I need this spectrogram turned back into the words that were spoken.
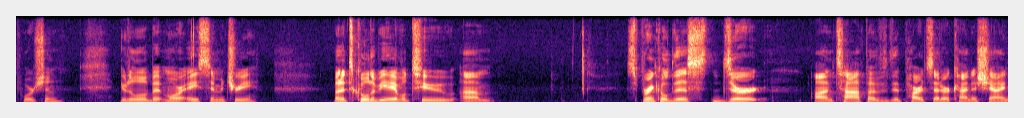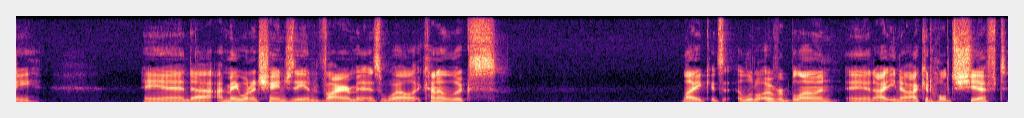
portion give it a little bit more asymmetry. But it's cool to be able to um, sprinkle this dirt on top of the parts that are kind of shiny. And uh, I may want to change the environment as well. It kind of looks like it's a little overblown and I you know I could hold shift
